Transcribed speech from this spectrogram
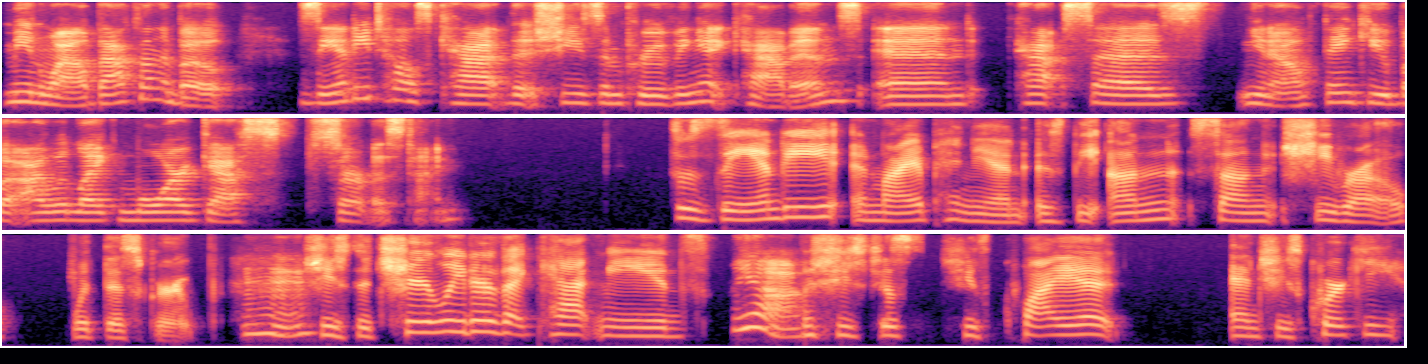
Meanwhile, back on the boat, Xandi tells Cat that she's improving at cabins, and Cat says, you know, thank you, but I would like more guest service time. So Xandi, in my opinion, is the unsung shero with this group. Mm-hmm. She's the cheerleader that Cat needs. Yeah. But she's just she's quiet and she's quirky.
